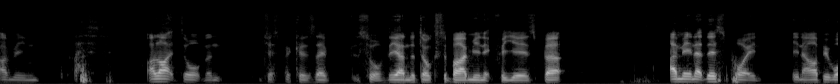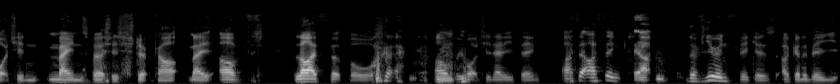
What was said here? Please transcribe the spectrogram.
I mean, I like Dortmund just because they've sort of the underdogs to Bayern Munich for years. But I mean, at this point, you know, I'll be watching Mainz versus Stuttgart, mate. I'll just live football. I'll be mm-hmm. watching anything. I think. I think Yeah. the viewing figures are going to be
